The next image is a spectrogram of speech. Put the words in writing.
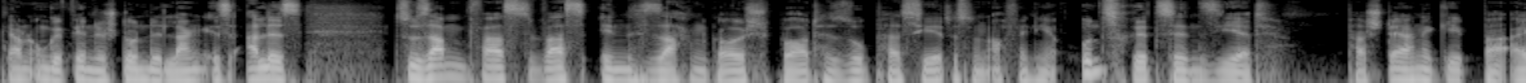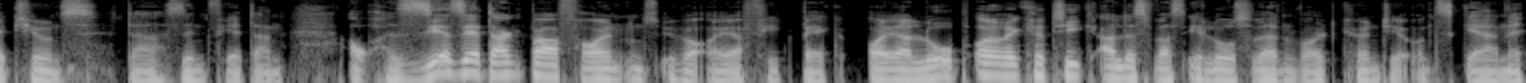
dann ungefähr eine Stunde lang ist alles zusammenfasst, was in Sachen Golfsport so passiert ist. Und auch wenn ihr uns rezensiert, paar Sterne gebt bei iTunes. Da sind wir dann auch sehr, sehr dankbar, freuen uns über euer Feedback, euer Lob, eure Kritik, alles, was ihr loswerden wollt, könnt ihr uns gerne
